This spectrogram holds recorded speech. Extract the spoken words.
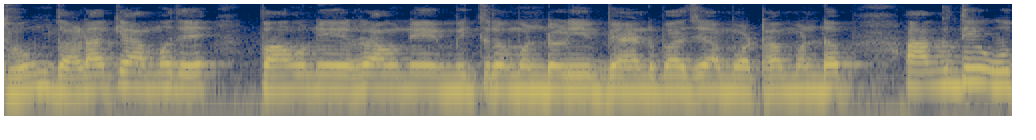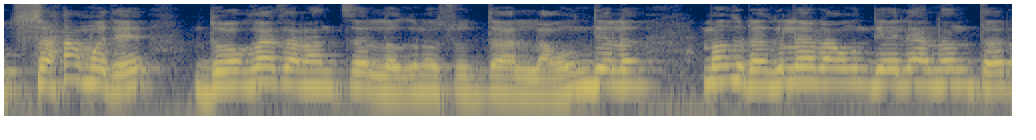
धूमधडाक्यामध्ये पाहुणे रावणे मित्रमंडळी बँडबाजा मोठा मंडप अगदी उत्साहामध्ये दोघा जणांचं लग्नसुद्धा लावून दिलं. मग लग्न लावून दिल्यानंतर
